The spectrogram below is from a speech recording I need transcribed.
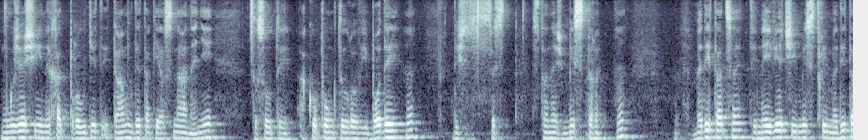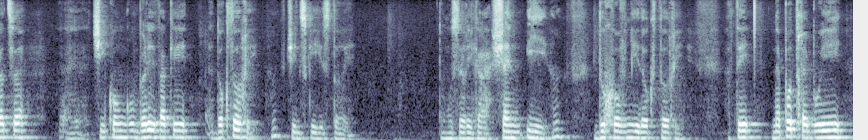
můžeš ji nechat proudit i tam, kde tak jasná není. To jsou ty akupunkturové body. Hm? Když se staneš mistr hm? meditace, ty největší mistry meditace Qigongу eh, byli taky doktory hm? v čínské historii. Tomu se říká Shen Yi, duchovní doktory. A ty nepotřebují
